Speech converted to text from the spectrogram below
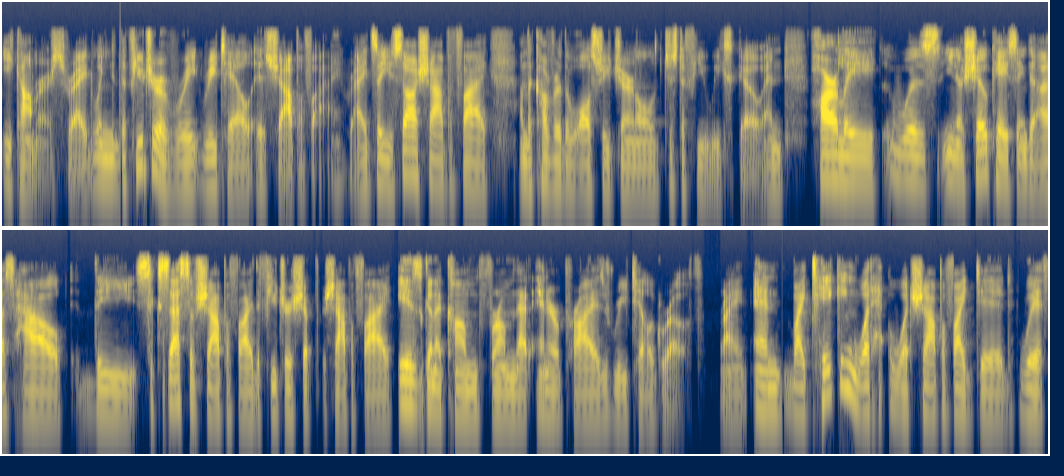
e-commerce, right? When the future of re- retail is Shopify, right? So you saw Shopify on the cover of the Wall Street Journal just a few weeks ago, and Harley was, you know, showcasing to us how the success of Shopify, the future of Shopify, is going to come from that enterprise retail growth right? And by taking what what Shopify did with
